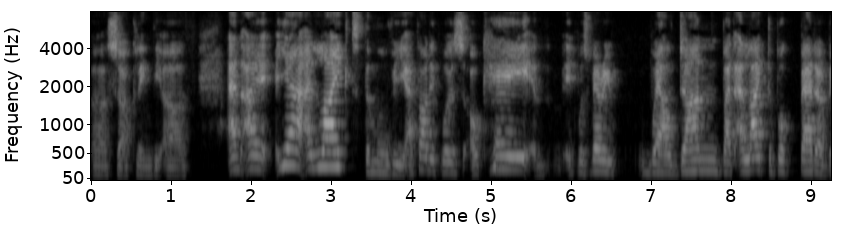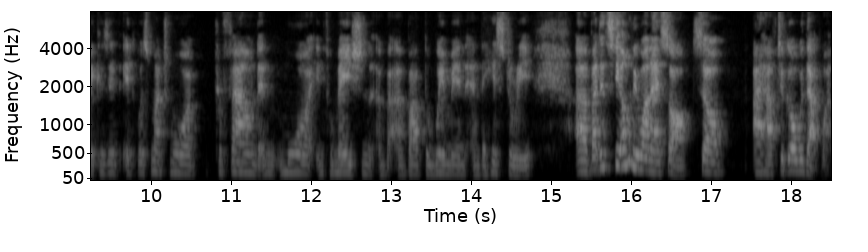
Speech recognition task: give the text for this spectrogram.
uh, circling the Earth. And I, yeah, I liked the movie. I thought it was okay. It was very well done, but I liked the book better because it, it was much more profound and more information about, about the women and the history. Uh, but it's the only one I saw, so I have to go with that one.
